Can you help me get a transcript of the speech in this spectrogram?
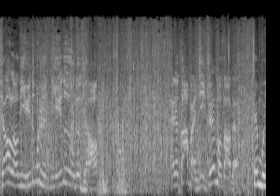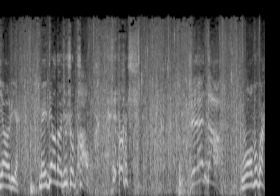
跳了，鲤鱼都不止，鲤鱼都有五六条，还有大板鲫这么大的，真不要脸，没钓到就说跑，真的。我不管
